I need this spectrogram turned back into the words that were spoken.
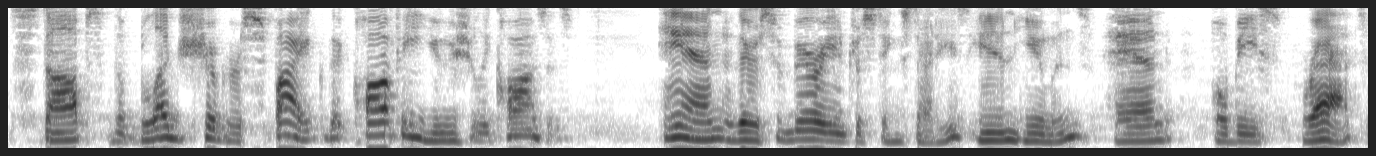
stops the blood sugar spike that coffee usually causes. And there's some very interesting studies in humans and obese rats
